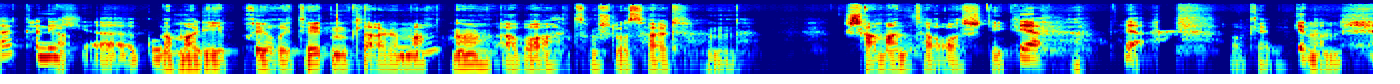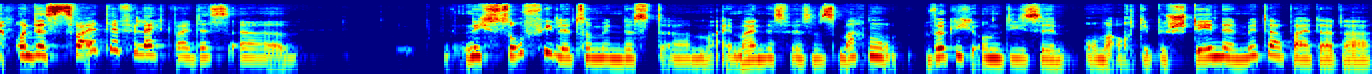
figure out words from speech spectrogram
da kann ich ja, äh, gut. Nochmal die Prioritäten klar gemacht, mhm. ne? aber zum Schluss halt ein charmanter Ausstieg. Ja, ja. Okay. Genau. Mhm. Und das Zweite vielleicht, weil das äh, nicht so viele zumindest äh, meines Wissens machen, wirklich um diese, um auch die bestehenden Mitarbeiter da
